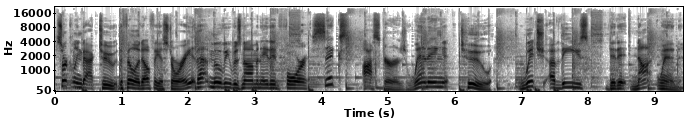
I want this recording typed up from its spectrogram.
Circling back to the Philadelphia story, that movie was nominated for six Oscars, winning two. Which of these did it not win?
